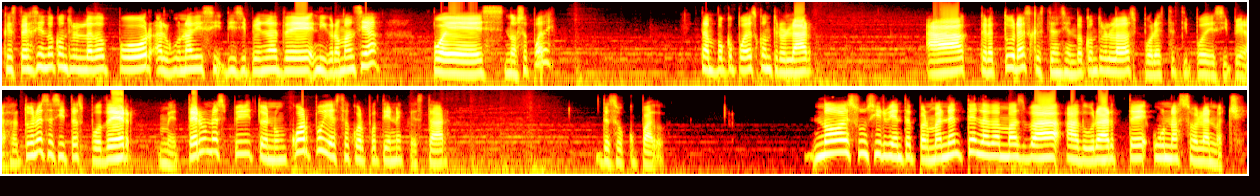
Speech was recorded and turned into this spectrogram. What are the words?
que esté siendo controlado por alguna disciplina de nigromancia, pues no se puede tampoco puedes controlar a criaturas que estén siendo controladas por este tipo de disciplinas. O sea, tú necesitas poder meter un espíritu en un cuerpo y este cuerpo tiene que estar desocupado. No es un sirviente permanente, nada más va a durarte una sola noche.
